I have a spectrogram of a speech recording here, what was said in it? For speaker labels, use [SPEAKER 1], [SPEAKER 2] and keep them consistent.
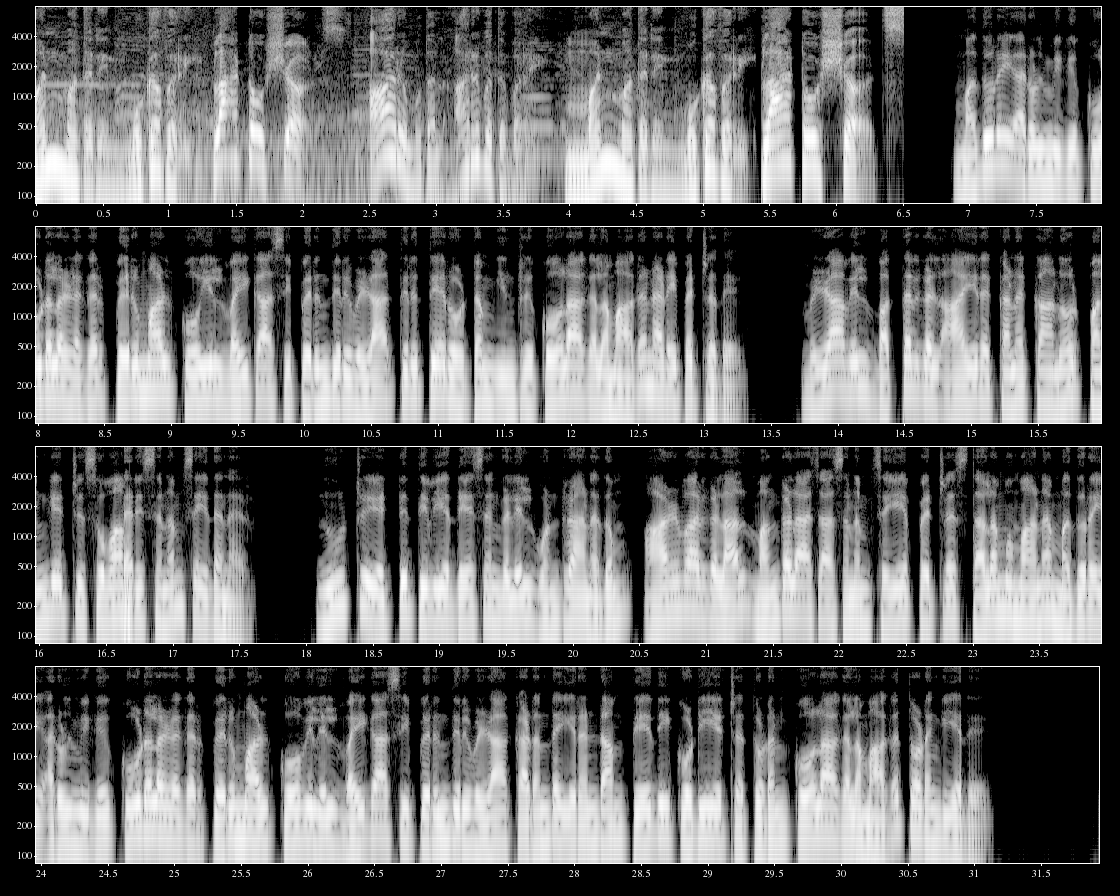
[SPEAKER 1] மன்மதனின் முகவரி. Plato shirts ஆறு முதல் அறுபது வரை. மன்மதனின் முகவரி. பிளாட்டோ ஷர்ட்ஸ்
[SPEAKER 2] மதுரை அருள்மிகு கூடலழகர் பெருமாள் கோயில் வைகாசி பெருந்திருவிழா திருத்தேரோட்டம் இன்று கோலாகலமாக நடைபெற்றது. விழாவில் பக்தர்கள் ஆயிரக்கணக்கானோர் பங்கேற்று சுவா தரிசனம் செய்தனர். நூற்று எட்டு திவ்ய தேசங்களில் ஒன்றானதும் ஆழ்வார்களால் மங்களாசாசனம் செய்யப்பெற்ற ஸ்தலமுமான மதுரை அருள்மிகு கூடலழகர் பெருமாள் கோவிலில் வைகாசி பெருந்திருவிழா கடந்த இரண்டாம் தேதி கொடியேற்றத்துடன் கோலாகலமாக தொடங்கியது.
